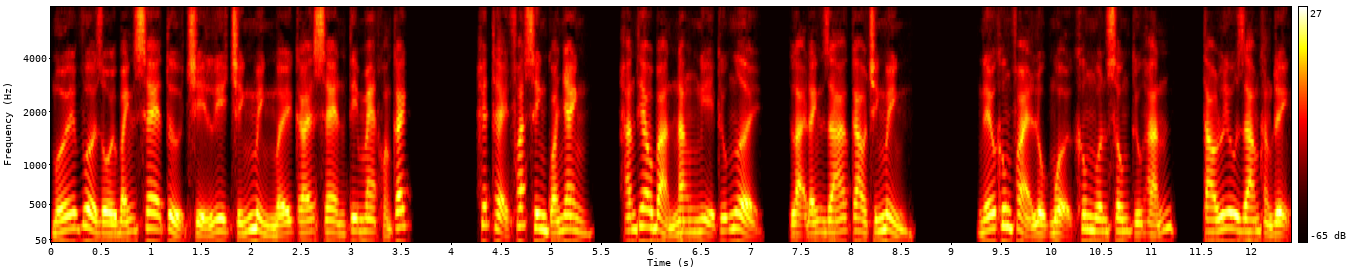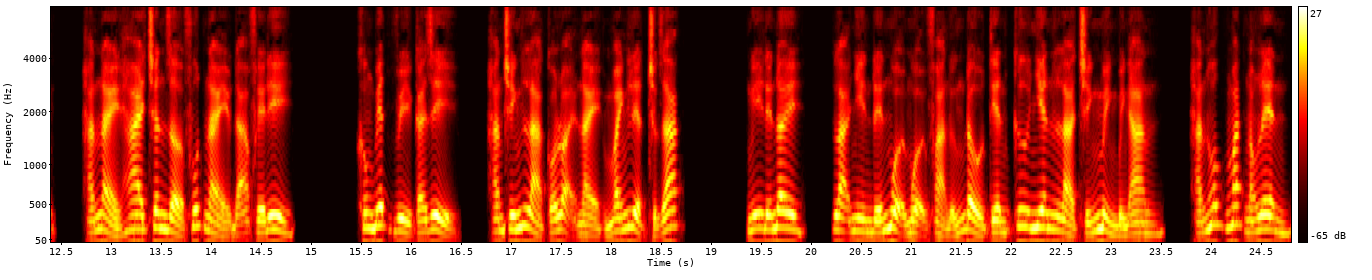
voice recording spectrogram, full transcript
mới vừa rồi bánh xe tử chỉ ly chính mình mấy cái cm khoảng cách. Hết thể phát sinh quá nhanh, hắn theo bản năng nghị cứu người, lại đánh giá cao chính mình. Nếu không phải lục muội không muốn sống cứu hắn, Tào Lưu dám khẳng định, hắn này hai chân giờ phút này đã phế đi. Không biết vì cái gì, hắn chính là có loại này mãnh liệt trực giác. Nghĩ đến đây, lại nhìn đến muội muội phản ứng đầu tiên cư nhiên là chính mình bình an, hắn hốc mắt nóng lên,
